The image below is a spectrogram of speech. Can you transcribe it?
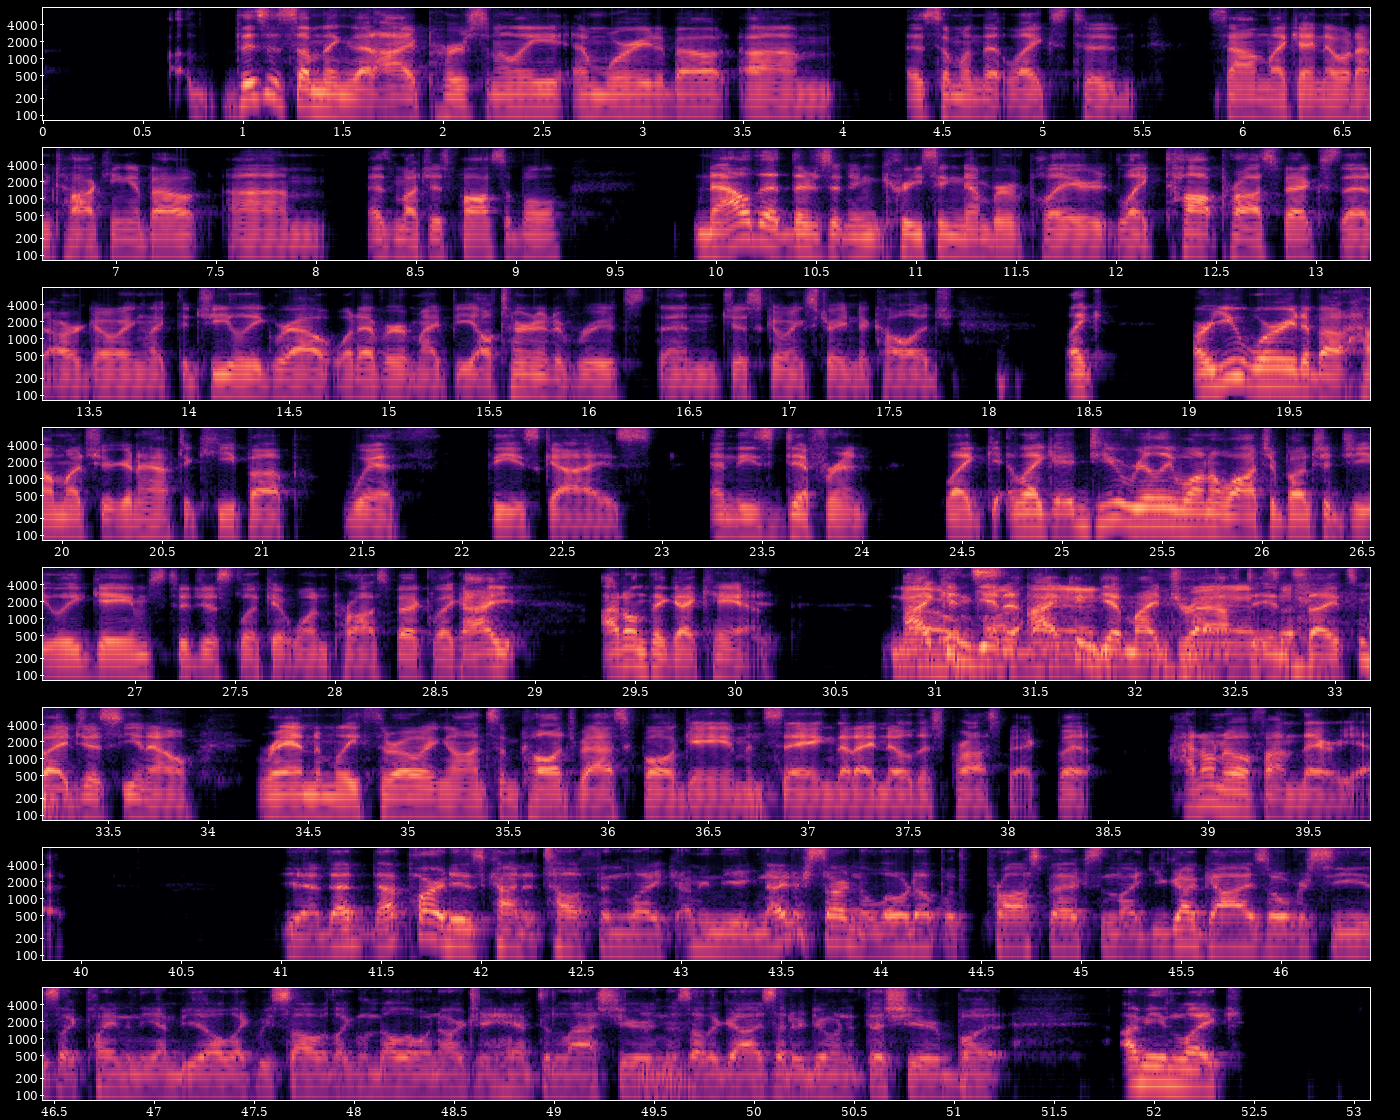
this is something that I personally am worried about. Um, as someone that likes to sound like I know what I'm talking about, um, as much as possible. Now that there's an increasing number of players, like top prospects that are going like the G League route, whatever it might be, alternative routes than just going straight into college. Like, are you worried about how much you're going to have to keep up with these guys and these different? Like, like, do you really want to watch a bunch of G League games to just look at one prospect? Like, I, I don't think I can. No, I can get it. I can end. get my draft answer. insights by just you know randomly throwing on some college basketball game and saying that I know this prospect, but I don't know if I'm there yet. Yeah, that that part is kind of tough. And like, I mean, the Ignite's starting to load up with prospects, and like you got guys overseas like playing in the NBL, like we saw with like LaMelo and RJ Hampton last year, mm-hmm. and there's other guys that are doing it this year. But I mean, like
